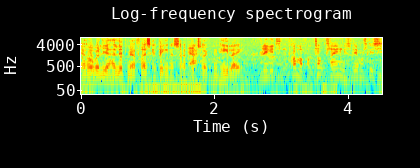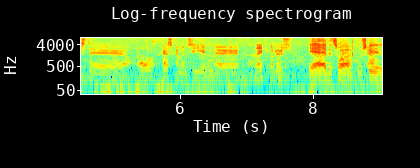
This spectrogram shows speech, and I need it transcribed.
jeg håber lige at have lidt mere friske ben, og så kunne Ja. trykke den helt af. Fordi det kommer fra tung træning, så det er måske sidste øh, hårde pas, kan man sige, inden øh, det rigtig går løs. Ja, det tror jeg. Måske Ja. ja.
